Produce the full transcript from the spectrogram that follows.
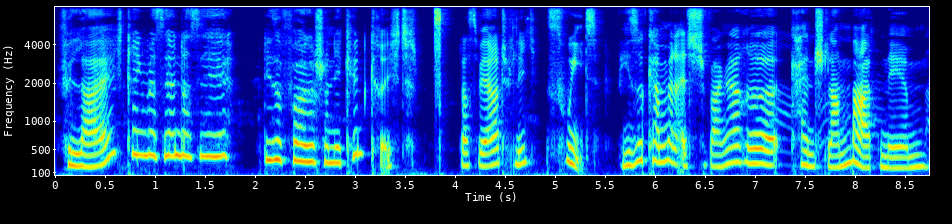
Vielleicht kriegen wir es hin, dass sie diese Folge schon ihr Kind kriegt. Das wäre natürlich sweet. Wieso kann man als Schwangere kein Schlammbad nehmen?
